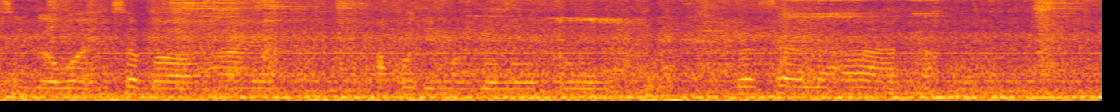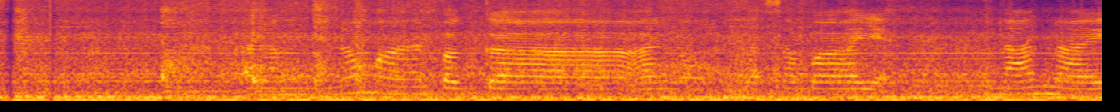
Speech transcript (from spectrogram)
kasing gawain sa bahay. Ako din magluluto. Basta lahat ako. Alam niyo naman, pagka ano, nasa bahay, nanay,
